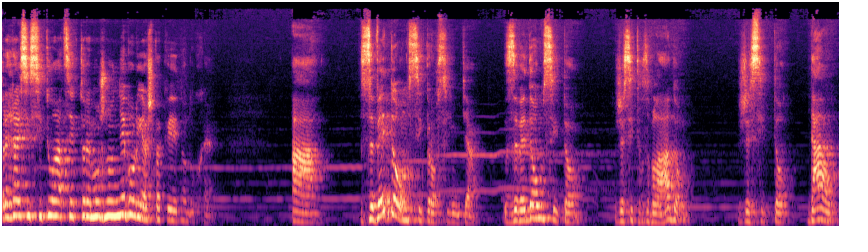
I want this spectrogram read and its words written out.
Prehraj si situácie, ktoré možno neboli až také jednoduché. A zvedom si, prosím ťa, zvedom si to, že si to zvládol, že si to dal.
